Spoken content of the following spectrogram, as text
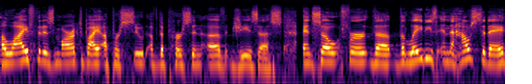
a life that is marked by a pursuit of the person of Jesus. And so, for the, the ladies in the house today,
